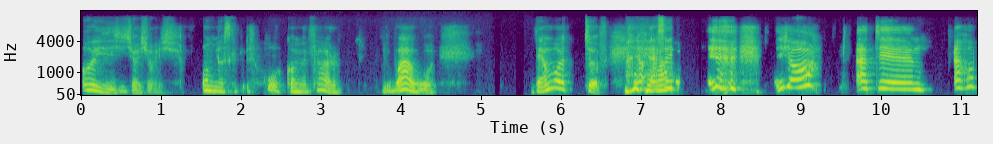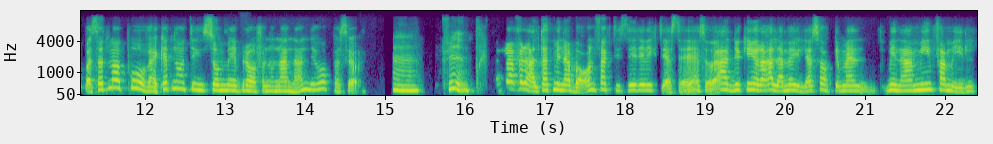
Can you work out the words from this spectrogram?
Oj, oj, oj. Om jag ska bli ihågkommen för? Wow! Den var tuff. Ja, alltså, ja att eh, jag hoppas att man har påverkat någonting som är bra för någon annan. Det hoppas jag. Mm, fint. Framförallt att mina barn faktiskt är det viktigaste. Alltså, du kan göra alla möjliga saker, men mina, min familj,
